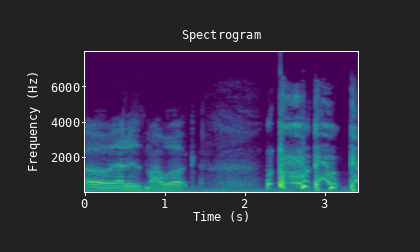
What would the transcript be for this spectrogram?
oh, that is my luck.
